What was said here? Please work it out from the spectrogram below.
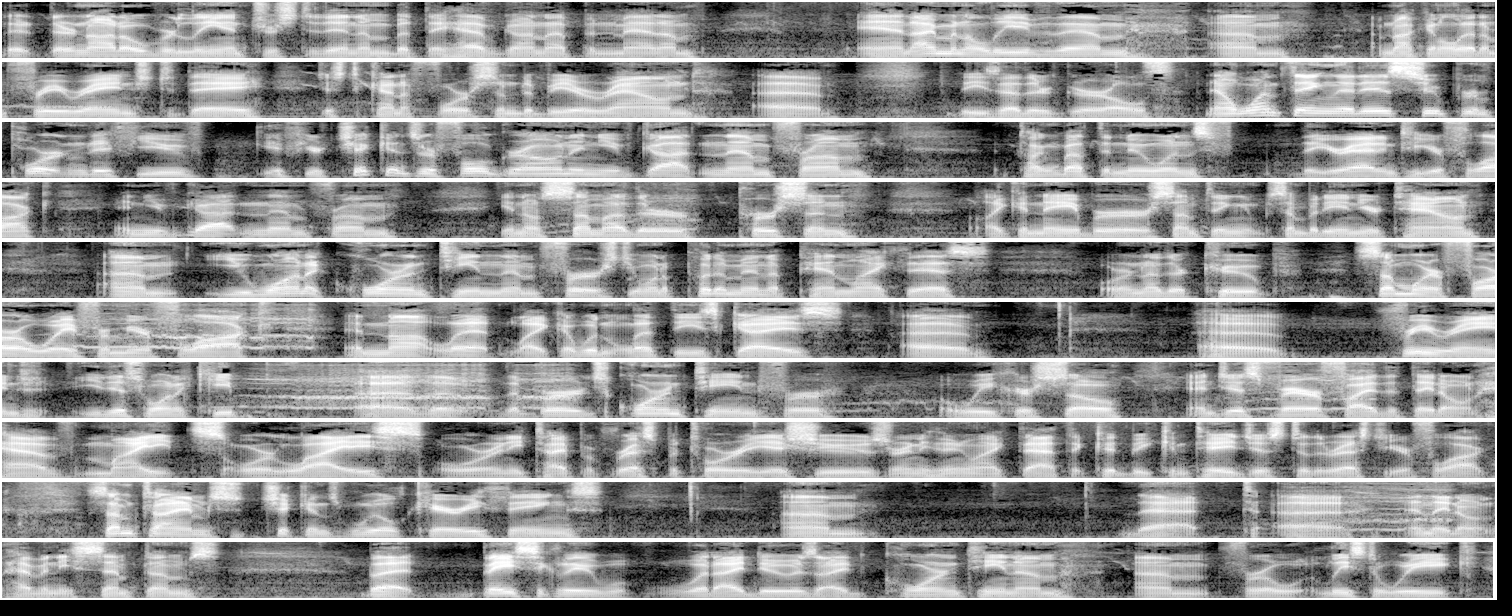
they're, they're not overly interested in them, but they have gone up and met them. And I'm going to leave them. Um, I'm not going to let them free range today just to kind of force them to be around. Uh, these other girls. Now, one thing that is super important if you've if your chickens are full grown and you've gotten them from I'm talking about the new ones that you're adding to your flock and you've gotten them from you know some other person like a neighbor or something somebody in your town um, you want to quarantine them first you want to put them in a pen like this or another coop somewhere far away from your flock and not let like I wouldn't let these guys uh, uh, free range, you just want to keep uh, the, the birds quarantined for a week or so and just verify that they don't have mites or lice or any type of respiratory issues or anything like that that could be contagious to the rest of your flock. Sometimes chickens will carry things um, that, uh, and they don't have any symptoms. But basically, what I do is I quarantine them um, for at least a week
